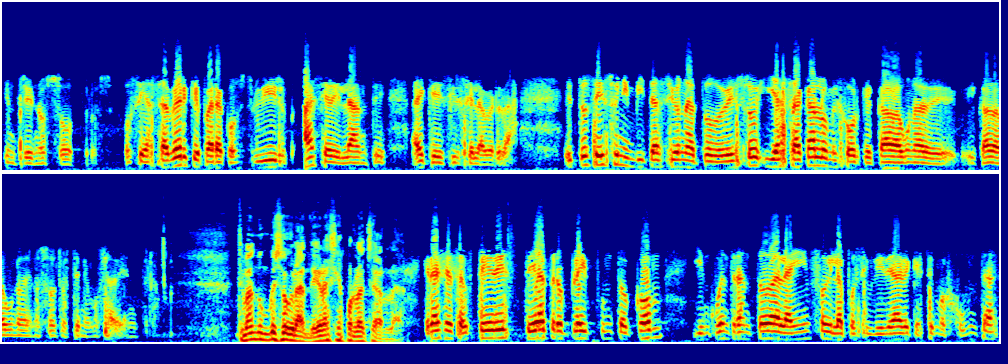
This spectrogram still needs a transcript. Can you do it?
entre nosotros, o sea, saber que para construir hacia adelante hay que decirse la verdad. Entonces es una invitación a todo eso y a sacar lo mejor que cada una de cada uno de nosotros tenemos adentro. Te mando un beso grande, gracias por la charla. Gracias a ustedes, teatroplay.com y encuentran toda la info y la posibilidad de que estemos juntas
